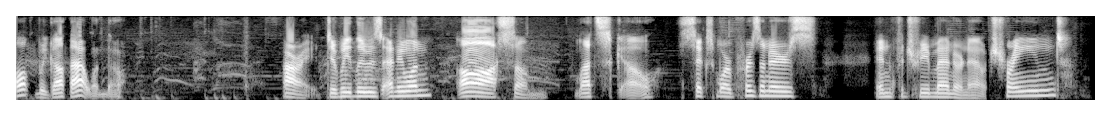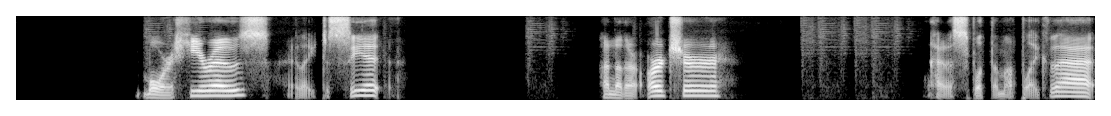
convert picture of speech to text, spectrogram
Oh, we got that one, though. Alright, did we lose anyone? Awesome. Let's go. Six more prisoners. Infantrymen are now trained. More heroes. I like to see it. Another archer. Kind of split them up like that.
